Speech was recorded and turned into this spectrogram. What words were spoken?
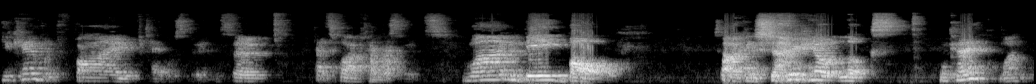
You can put five tablespoons, so that's five tablespoons. One big bowl. So I can show you how it looks. Okay? One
